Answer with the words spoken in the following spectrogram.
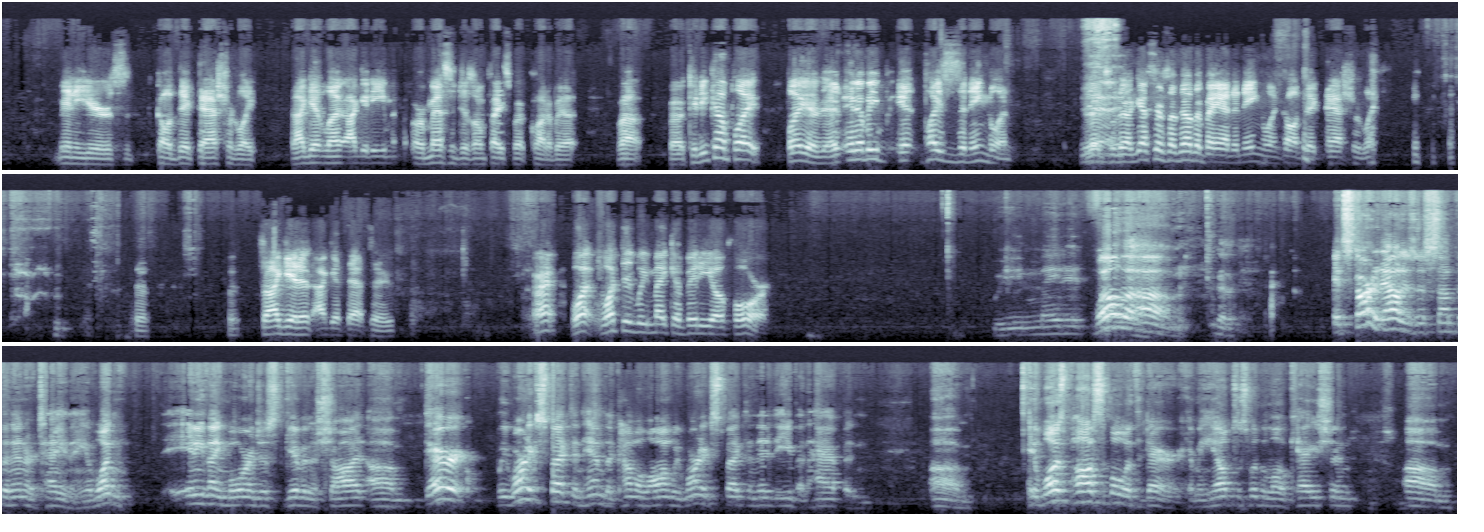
many years called Dick Dastardly. And I get I get email or messages on Facebook quite a bit about, about can you come play play it? And It'll be it places in England. Yeah. So there, I guess there's another band in England called Dick Dastardly. so, so I get it. I get that too. All right. What what did we make a video for? We made it. Well, the um, it started out as just something entertaining. It wasn't anything more than just give it a shot. Um, Derrick, we weren't expecting him to come along. We weren't expecting it to even happen. Um, it was possible with Derrick. I mean, he helped us with the location. Um,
